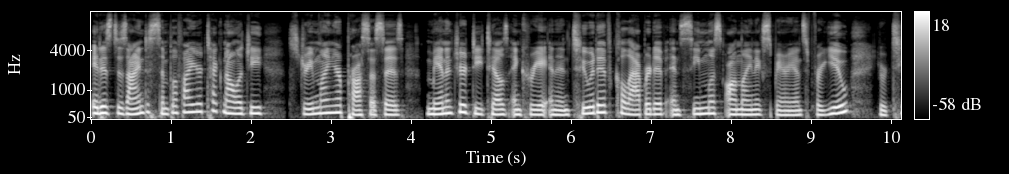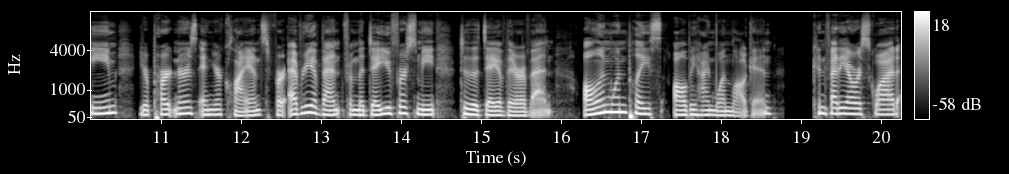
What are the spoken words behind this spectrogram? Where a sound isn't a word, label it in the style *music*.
It is designed to simplify your technology, streamline your processes, manage your details, and create an intuitive, collaborative, and seamless online experience for you, your team, your partners, and your clients for every event from the day you first meet to the day of their event all in one place, all behind one login. Confetti Hour Squad,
